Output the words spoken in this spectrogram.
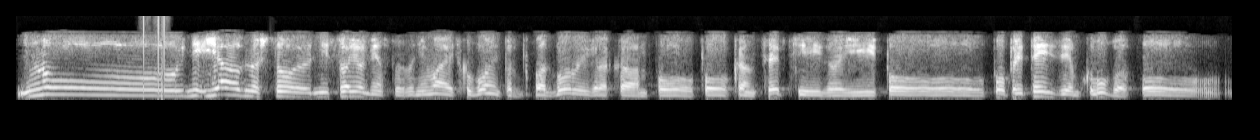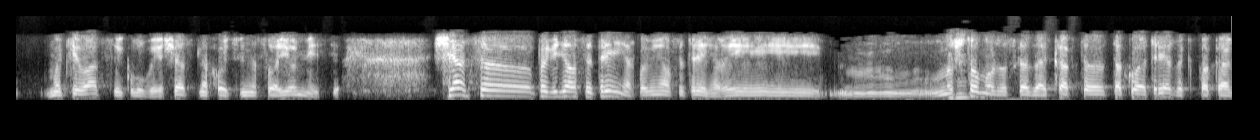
Ну, явно, что не свое место занимает Кубань по подбору игрокам, по, по концепции игры и по, по претензиям клуба, по мотивации клуба. Я сейчас находится на своем месте. Сейчас э, поменялся тренер, поменялся тренер. И ну что можно сказать, как-то такой отрезок пока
